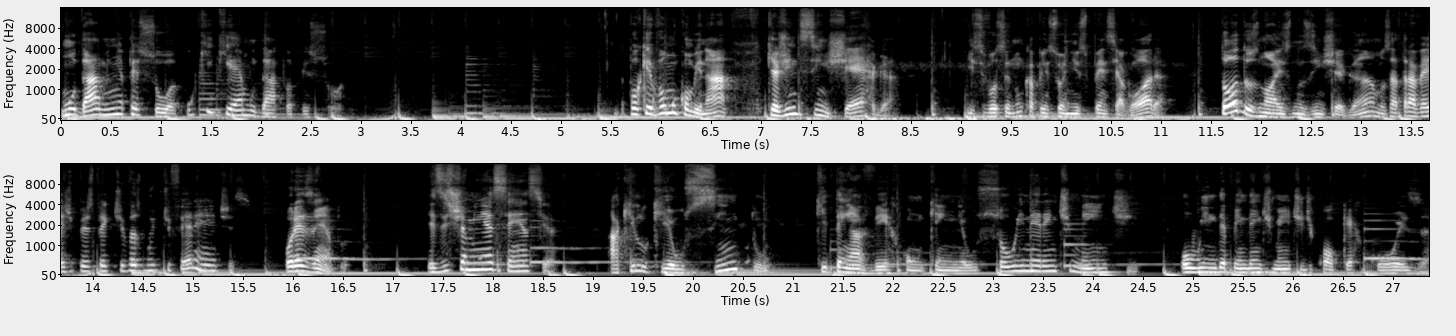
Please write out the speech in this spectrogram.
mudar a minha pessoa. O que, que é mudar a tua pessoa? Porque vamos combinar que a gente se enxerga, e se você nunca pensou nisso, pense agora, todos nós nos enxergamos através de perspectivas muito diferentes. Por exemplo, existe a minha essência, aquilo que eu sinto que tem a ver com quem eu sou inerentemente ou independentemente de qualquer coisa.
